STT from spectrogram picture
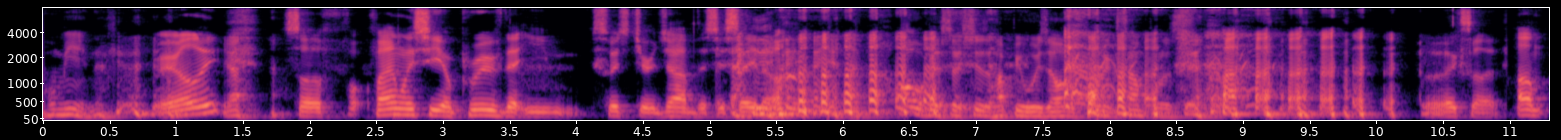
for me." Really? yeah. So f- finally, she approved that you switched your job to Shiseido. oh, so she's happy with all the. Oh, Excellent. Um,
